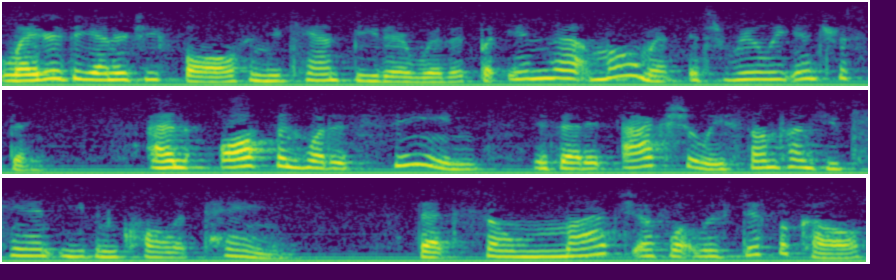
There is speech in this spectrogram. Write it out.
Later the energy falls and you can't be there with it, but in that moment it's really interesting. And often what is seen is that it actually, sometimes you can't even call it pain. That so much of what was difficult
